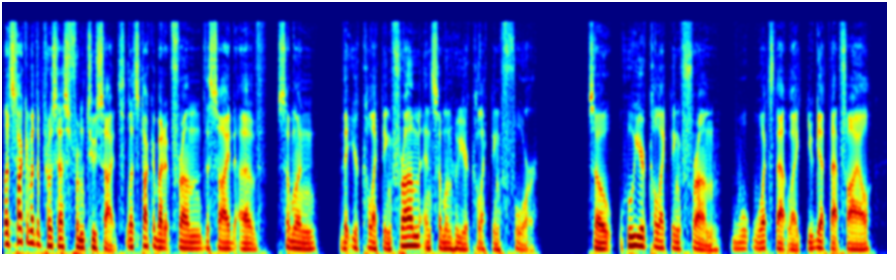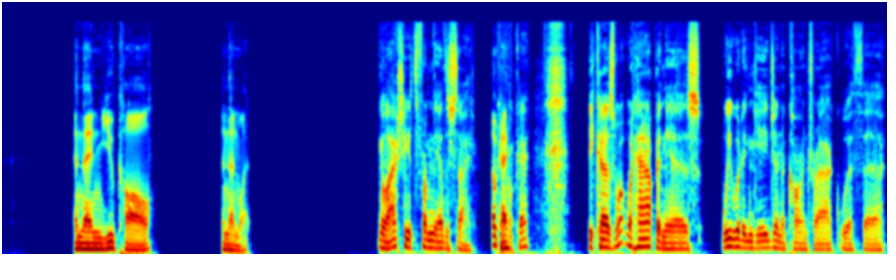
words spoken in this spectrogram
Let's talk about the process from two sides. Let's talk about it from the side of someone that you're collecting from and someone who you're collecting for. So, who you're collecting from, wh- what's that like? You get that file, and then you call, and then what? Well, actually, it's from the other side. Okay. Okay. Because what would happen is we would engage in a contract with a,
